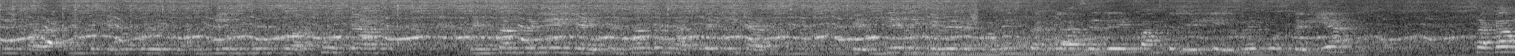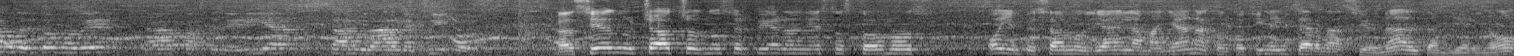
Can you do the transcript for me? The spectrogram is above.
Sí, para la gente que no puede consumir mucho azúcar, pensando en ella y pensando en las técnicas que tienen que ver con esta clase de pastelería y repostería, sacamos el tomo de la pastelería saludable, chicos. Así es muchachos, no se pierdan estos tomos. Hoy empezamos ya en la mañana con cocina internacional también, ¿no?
